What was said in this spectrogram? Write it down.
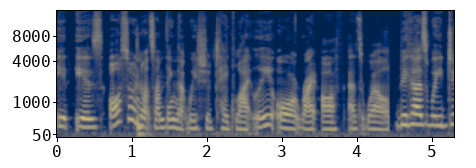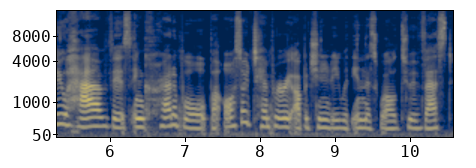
it is also not something that we should take lightly or write off as well because we do have this incredible but also temporary opportunity within this world to invest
